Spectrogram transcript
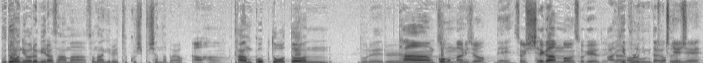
무더운 여름이라서 아마 소나기를 듣고 싶으셨나 봐요. 아하. 다음 곡또 어떤 노래를 다음 하는지, 곡은 예. 말이죠 네. 성씨 제가 한번 소개해도 될까요? 아, 예, 물론입니다요. 좋죠, 좋죠. 예 예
